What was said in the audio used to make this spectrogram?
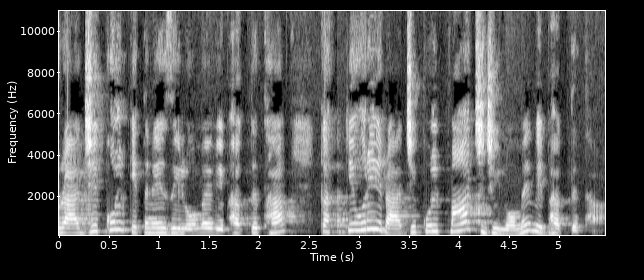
राज्य कुल कितने जिलों में विभक्त था? कत्यूरी राज्य कुल पाँच जिलों में विभक्त था।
